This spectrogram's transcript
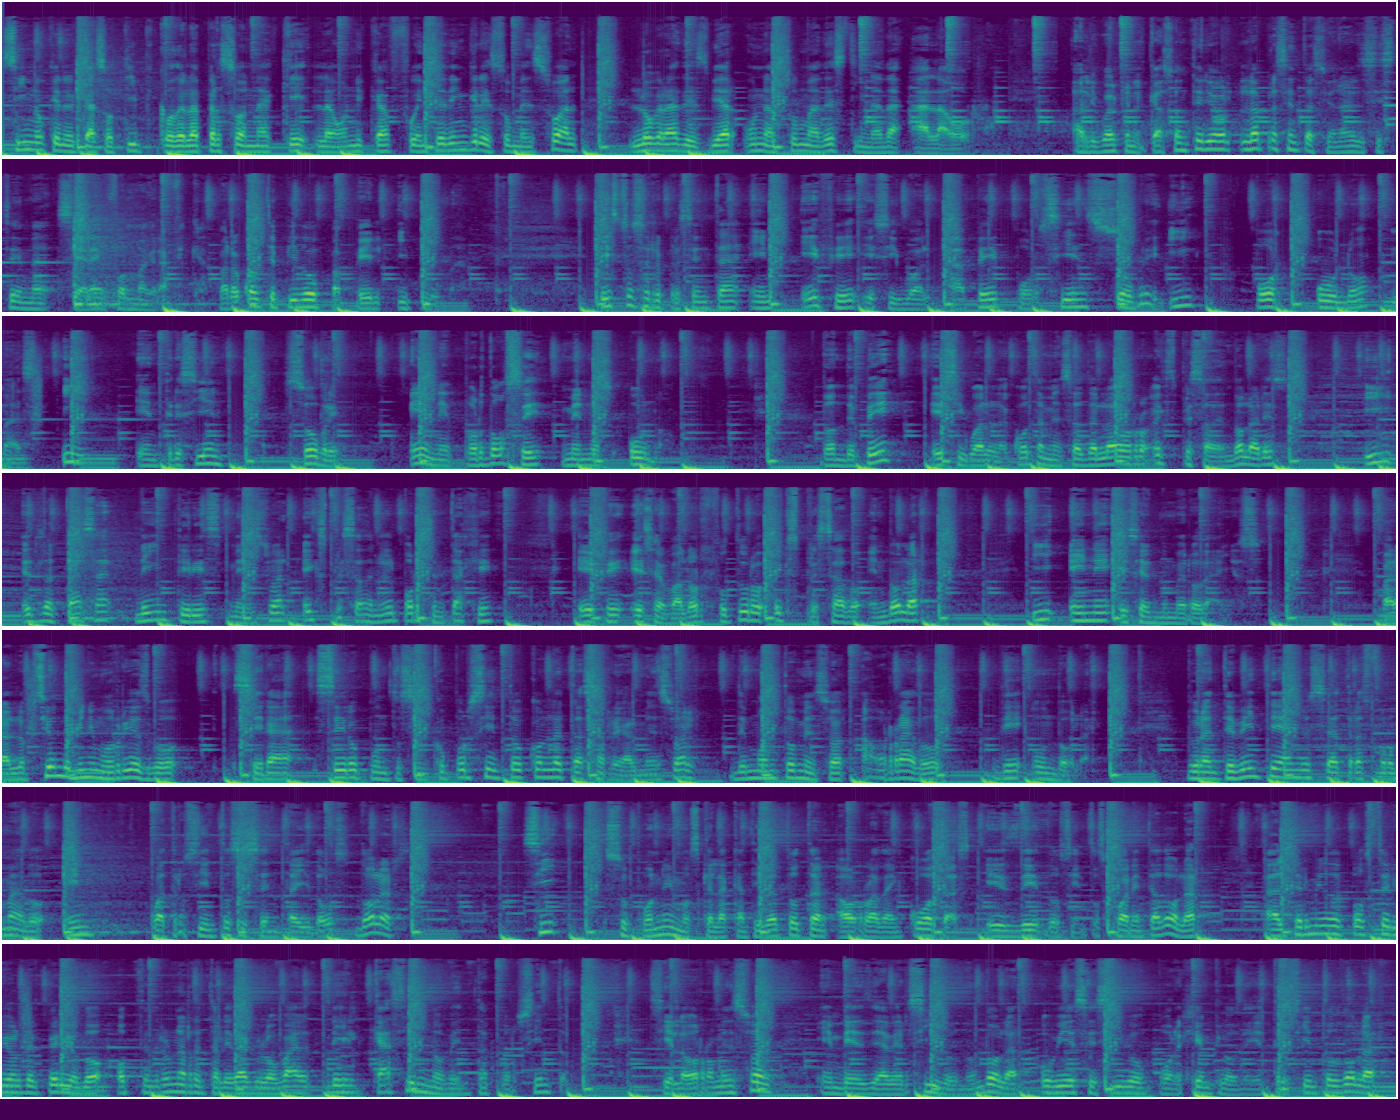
sino que en el caso típico de la persona que la única fuente de ingreso mensual logra desviar una suma destinada al ahorro. Al igual que en el caso anterior, la presentación del sistema se hará en forma gráfica, para lo cual te pido papel y pluma. Esto se representa en F es igual a P por 100 sobre I por 1 más I entre 100 sobre N por 12 menos 1, donde P es igual a la cuota mensual del ahorro expresada en dólares y es la tasa de interés mensual expresada en el porcentaje, F es el valor futuro expresado en dólar y N es el número de años. Para la opción de mínimo riesgo será 0.5% con la tasa real mensual de monto mensual ahorrado de un dólar. Durante 20 años se ha transformado en 462 dólares. Si suponemos que la cantidad total ahorrada en cuotas es de 240 dólares, al término posterior del periodo obtendrá una rentabilidad global del casi el 90%. Si el ahorro mensual, en vez de haber sido de un dólar, hubiese sido, por ejemplo, de 300 dólares,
